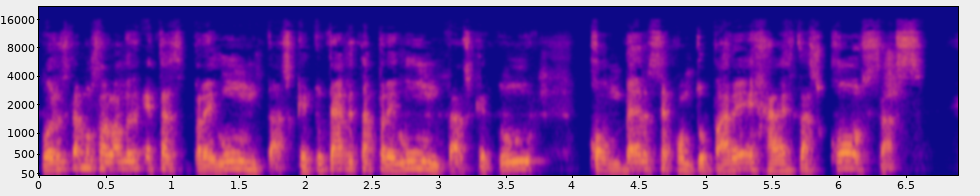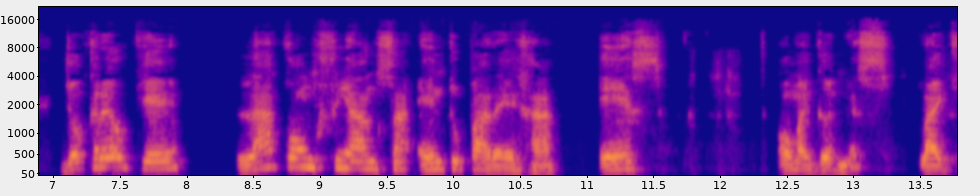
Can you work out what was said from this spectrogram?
Por eso estamos hablando de estas preguntas, que tú te hagas estas preguntas, que tú converses con tu pareja de estas cosas. Yo creo que la confianza en tu pareja es, oh my goodness, like,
